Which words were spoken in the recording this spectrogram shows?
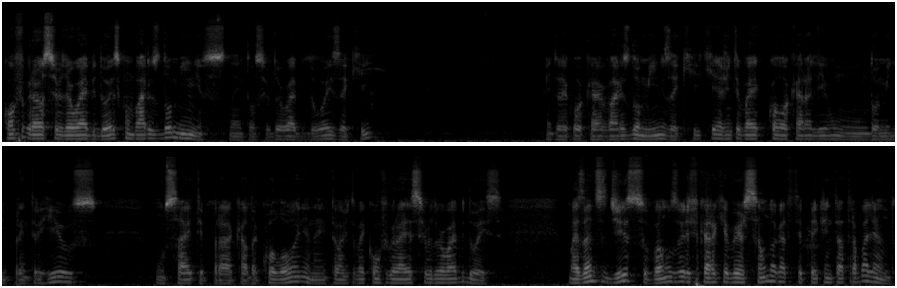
configurar o servidor web 2 com vários domínios. Né? Então o servidor web 2 aqui, a gente vai colocar vários domínios aqui, que a gente vai colocar ali um domínio para Entre Rios, um site para cada colônia, né? então a gente vai configurar esse servidor web 2. Mas antes disso, vamos verificar aqui a versão do HTTP que a gente está trabalhando.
